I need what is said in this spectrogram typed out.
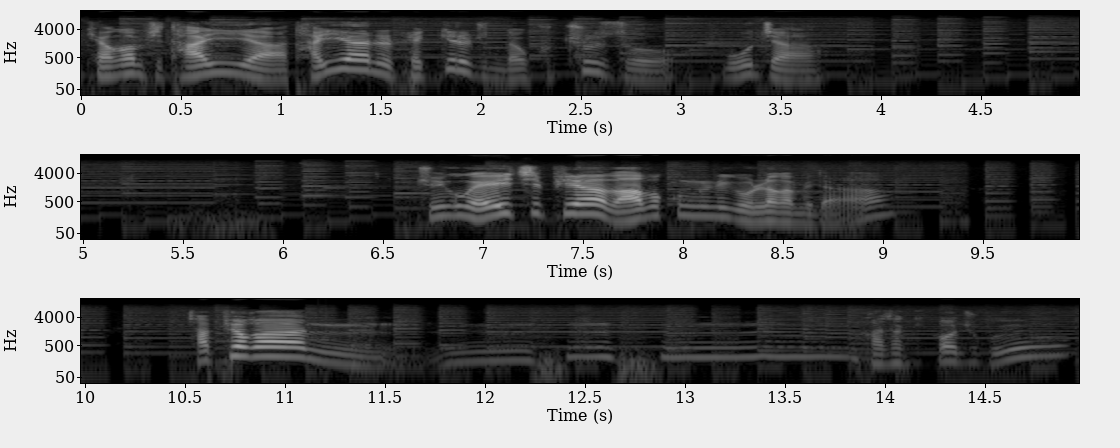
경험치 다이아 다이아를 100개를 준다고 구출수 모자 주인공 HP와 마법 공격력이 올라갑니다. 잡혀간 음, 흠, 흠, 가상기 꺼주고요.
